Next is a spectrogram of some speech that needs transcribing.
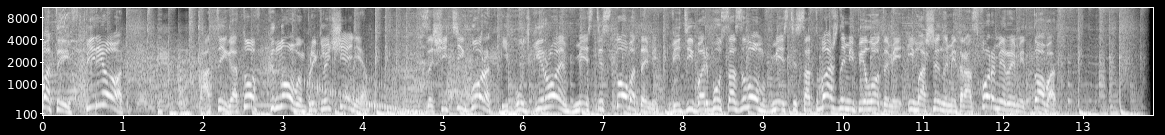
Тоботы, вперед! А ты готов к новым приключениям? Защити город и будь героем вместе с Тоботами. Веди борьбу со злом вместе с отважными пилотами и машинами-трансформерами Тобот.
